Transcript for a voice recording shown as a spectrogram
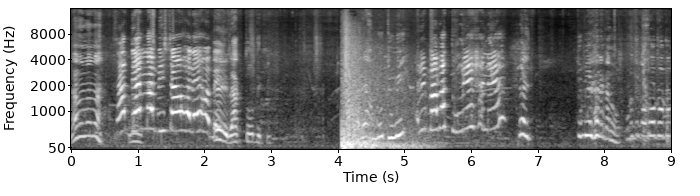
না না না না। স্যার দেন না বিশ টাকা হলেই হবে। এই রাখ তো দেখি। আরে আম্মু তুমি? আরে বাবা তুমি এখানে? এই তুমি এখানে কেন? ওটা।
